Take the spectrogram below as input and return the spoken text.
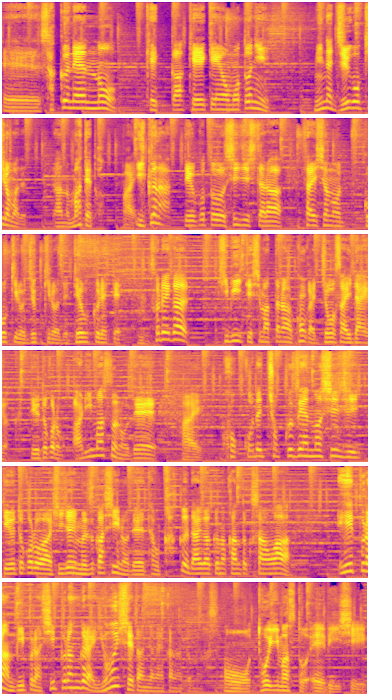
えー昨年の結果経験をもとにみんな15キロまであの待てと。はい。行くなっていうことを指示したら最初の5キロ10キロで出遅れて、それが響いてしまったのが今回城西大学っていうところもありますのではい。ここで直前の指示っていうところは非常に難しいので多分各大学の監督さんは A プラン B プラン C プランぐらい用意してたんじゃないかなと思います。と言いますと ABC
